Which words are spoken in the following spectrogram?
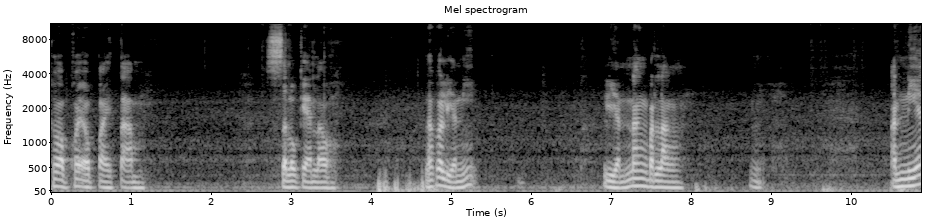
ชอบค่อยเอาไปตามสโลแกนเรา แล้วก็เหรียญนี้ เหรียญนั่งบัลลังก์อันเนี้ย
